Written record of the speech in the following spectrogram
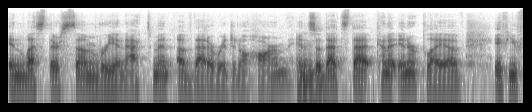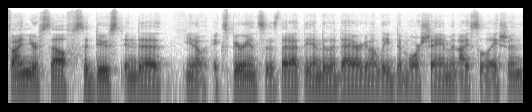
unless there's some reenactment of that original harm. And so that's that kind of interplay of if you find yourself seduced into you know experiences that at the end of the day are going to lead to more shame and isolation.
